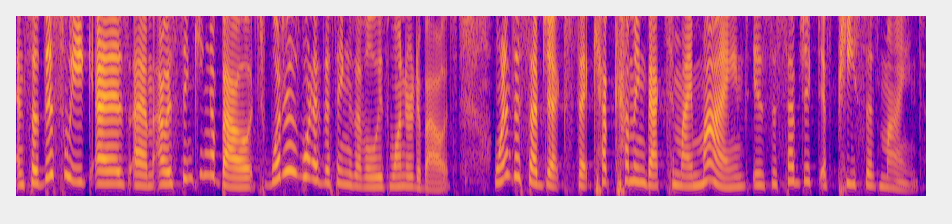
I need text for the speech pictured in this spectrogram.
And so this week, as um, I was thinking about what are one of the things I've always wondered about, one of the subjects that kept coming back to my mind is the subject of peace of mind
